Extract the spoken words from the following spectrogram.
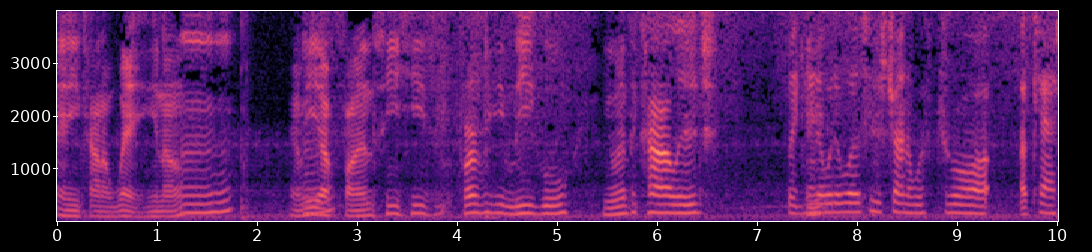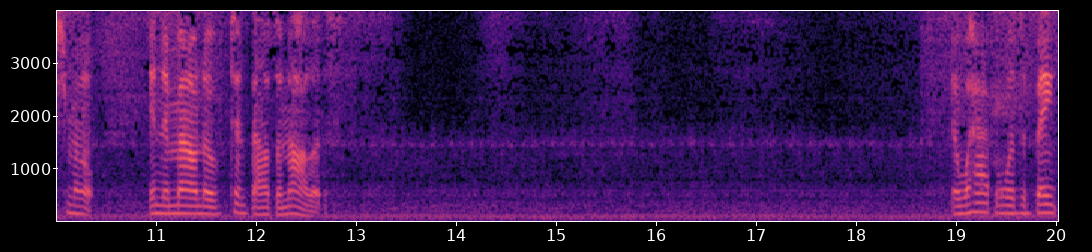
any kind of way you know Mm-hmm. and we have funds he he's perfectly legal he went to college But you know what it was? He was trying to withdraw a cash amount in the amount of ten thousand dollars. And what happened was the bank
